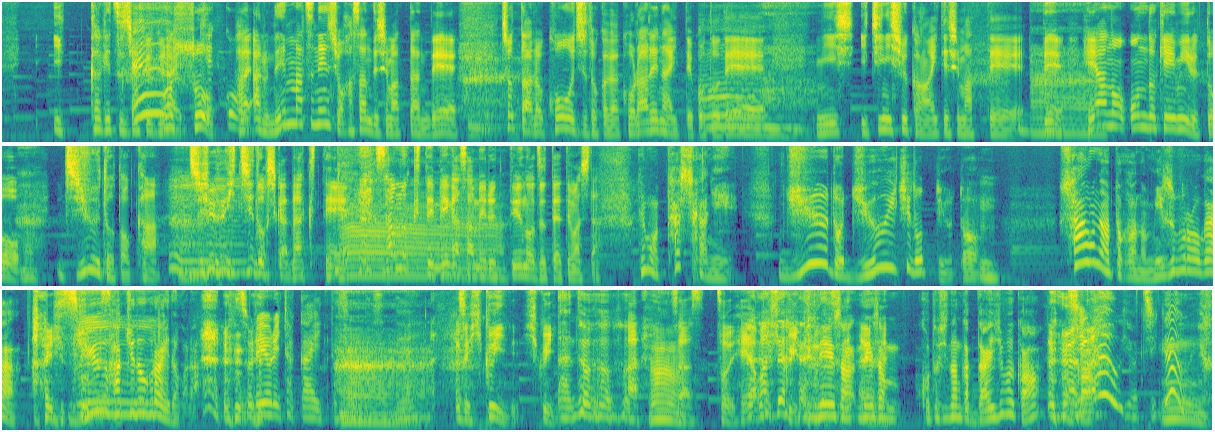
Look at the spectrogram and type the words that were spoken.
1ヶ月弱ぐらい、あそう。結構、はい、あの年末年始を挟んでしまったん。でちょっとあの工事とかが来られないってことで12週間空いてしまってあでー部屋の温度計見ると10度とかうん。11度しかなくて寒くて目が覚めるっていうのをずっとやってました。でも確かに10度11度っていうと、うん。サウナとかの水風呂がはい、そう18度ぐらいだから。それより高いってそうですね低い低い。あのあ、うん。さあそう部屋は低いってこと姉ですね。さん姉さん今年なんか大丈夫か？違うよ違うよ、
